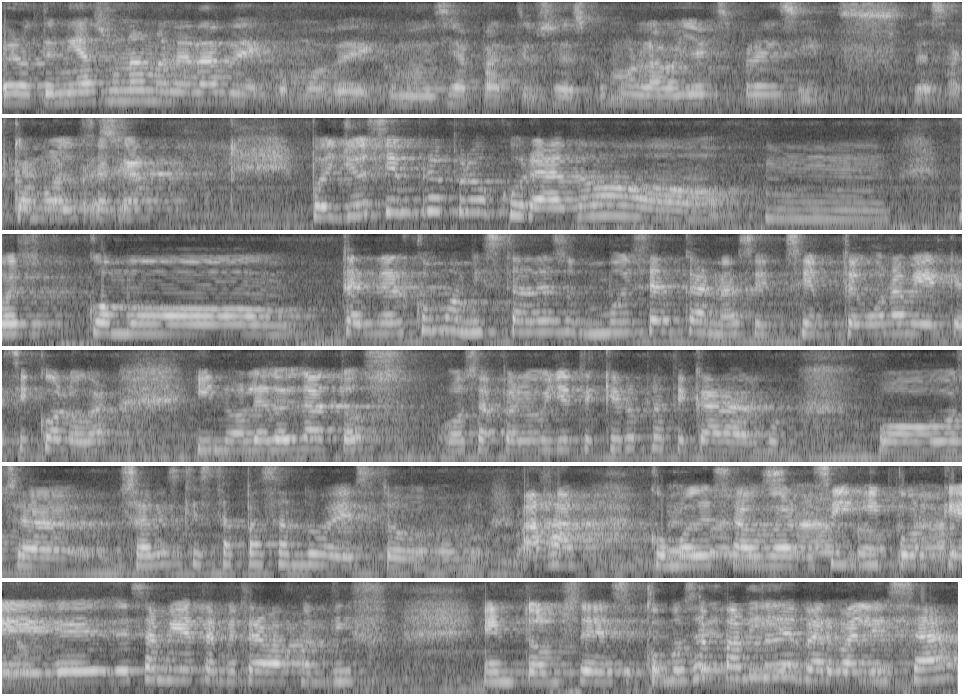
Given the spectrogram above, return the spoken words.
Pero tenías una manera de, como de, como decía Pati, o sea, es como la olla express y pff, de sacar como la el presión. sacar. Pues yo siempre he procurado, mm, pues como tener como amistades muy cercanas y siempre tengo una amiga que es psicóloga y no le doy datos, o sea, pero oye, te quiero platicar algo, o, o sea, ¿sabes qué está pasando esto? Ajá, como desahogar, sí, y porque eh, esa amiga también trabajó en DIF, entonces, como esa parte de verbalizar,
